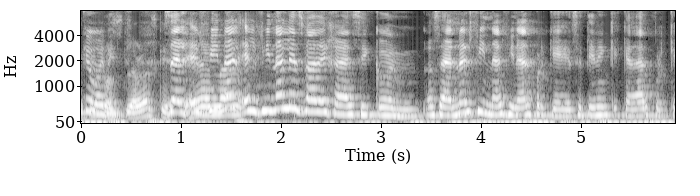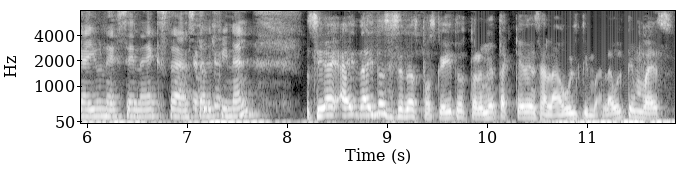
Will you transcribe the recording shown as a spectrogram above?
qué pues, bonito. o sea, el, final, el final les va a dejar así con, o sea, no el final final porque se tienen que quedar porque hay una escena extra hasta el final. Sí, hay, hay, dos escenas postcréditos, pero neta quédense a la última. La última es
